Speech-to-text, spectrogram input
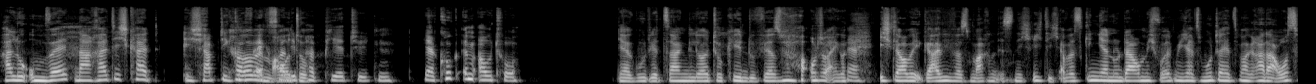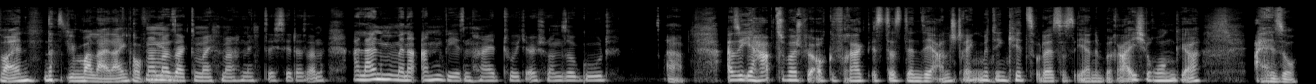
Hallo Umwelt, Nachhaltigkeit. Ich habe die Ich kaufe Körbe im extra die Auto. Papiertüten. Ja, guck im Auto. Ja gut, jetzt sagen die Leute, okay, du fährst mit dem Auto einkaufen. Ja. Ich glaube, egal wie wir es machen, ist nicht richtig. Aber es ging ja nur darum, ich wollte mich als Mutter jetzt mal gerade ausweinen, dass wir mal allein einkaufen Mama gehen. sagte mal, ich mache nichts, ich sehe das an. Alleine mit meiner Anwesenheit tue ich euch schon so gut. Ah. Also ihr habt zum Beispiel auch gefragt, ist das denn sehr anstrengend mit den Kids oder ist das eher eine Bereicherung? Ja, also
